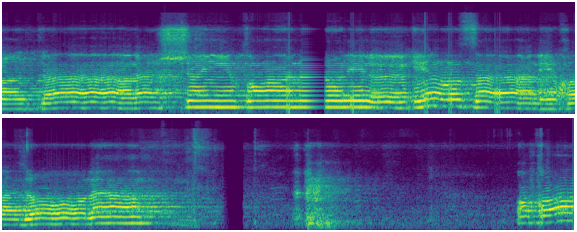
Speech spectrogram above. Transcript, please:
وكان الشيطان للإنسان خذولا. وقال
